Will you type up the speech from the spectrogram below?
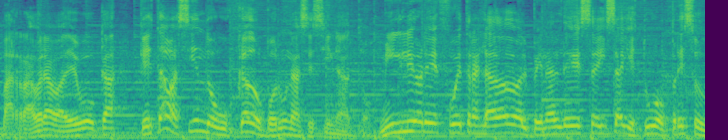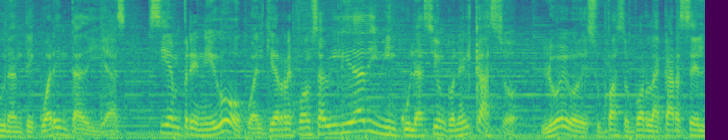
barra brava de Boca, que estaba siendo buscado por un asesinato. Migliore fue trasladado al penal de Ezeiza y estuvo preso durante 40 días. Siempre negó cualquier responsabilidad y vinculación con el caso. Luego de su paso por la cárcel,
